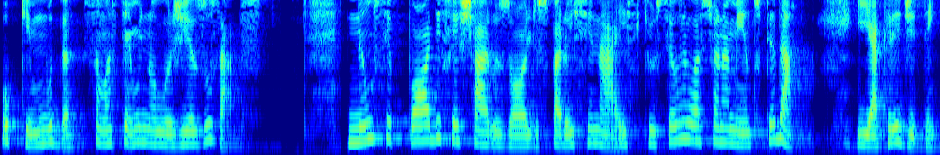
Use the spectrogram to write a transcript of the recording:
O que muda são as terminologias usadas. Não se pode fechar os olhos para os sinais que o seu relacionamento te dá. E acreditem,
